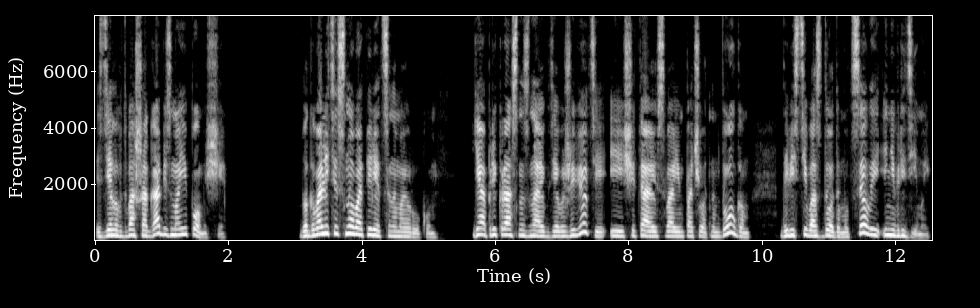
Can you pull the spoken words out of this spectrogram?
сделав два шага без моей помощи. Благоволите снова опереться на мою руку. Я прекрасно знаю, где вы живете, и считаю своим почетным долгом довести вас до дому целой и невредимой.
